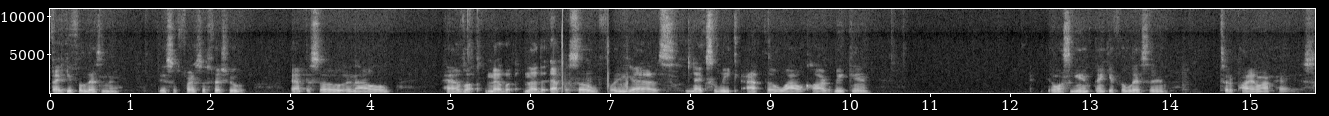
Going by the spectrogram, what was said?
thank you for listening. This is first official episode, and I'll have another another episode for you guys next week after Wild Card Weekend. Once again, thank you for listening to the Pylon Cast.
